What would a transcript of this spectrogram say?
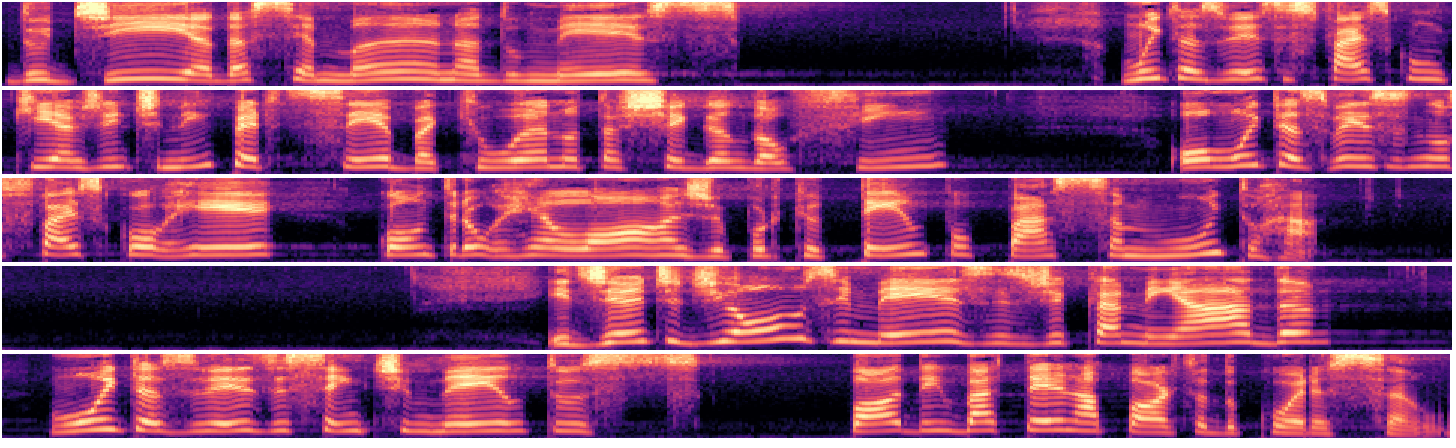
do dia, da semana, do mês muitas vezes faz com que a gente nem perceba que o ano está chegando ao fim, ou muitas vezes nos faz correr contra o relógio, porque o tempo passa muito rápido. E diante de 11 meses de caminhada, muitas vezes sentimentos podem bater na porta do coração.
